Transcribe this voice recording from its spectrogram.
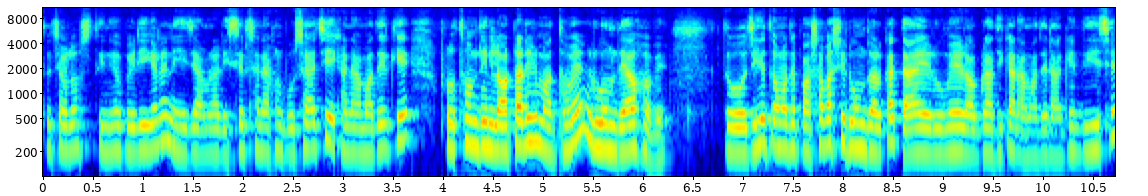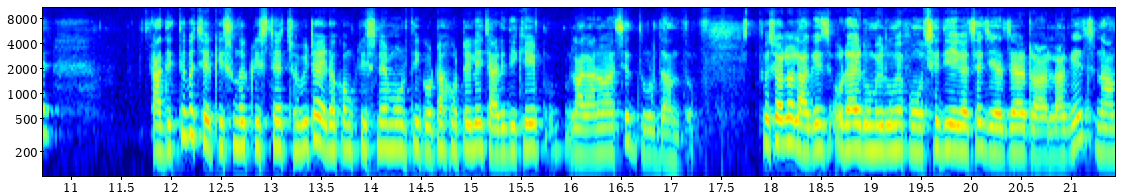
তো চলো, তিনিও পেরিয়ে গেলেন। এই যে আমরা রিসেপশানে এখন বসে আছি, এখানে আমাদেরকে প্রথম দিন লটারির মাধ্যমে রুম দেওয়া হবে। তো যেহেতু আমাদের পাশাপাশি রুম দরকার, তাই রুমের অগ্রাধিকার আমাদের আগে দিয়েছে। আর দেখতে পাচ্ছি কি সুন্দর কৃষ্ণের ছবিটা। এরকম কৃষ্ণের মূর্তি গোটা হোটেলে চারিদিকে লাগানো আছে, দুর্দান্ত। তো চলো লাগেজ ওরাই রুমে রুমে পৌঁছে দিয়ে গেছে, যে যার লাগেজ নাম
